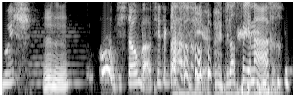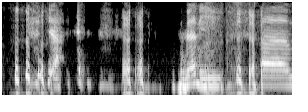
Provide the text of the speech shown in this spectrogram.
Push. Mhm. Oeh, de stoomboot. Sinterklaas is hier. Heb je last van je maag? Ja. Rennie. Ehm,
